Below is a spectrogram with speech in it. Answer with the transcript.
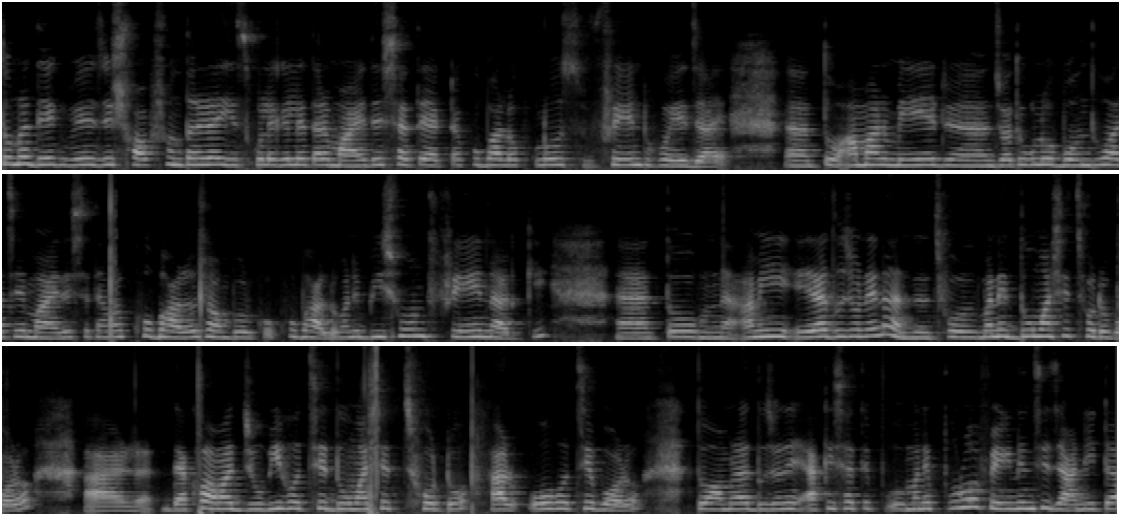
তোমরা দেখবে যে সব সন্তানেরা স্কুলে গেলে তার মায়েদের সাথে একটা খুব ভালো ক্লোজ ফ্রেন্ড হয়ে যায়। তো আমার মেয়ের যতগুলো বন্ধু আছে, মায়েদের সাথে আমার খুব ভালো সম্পর্ক, খুব ভালো মানে ভীষণ ফ্রেন্ড আর কি। তো আমি, এরা দুজনে না মানে দু মাসের ছোট বড়। আর দেখো আমার জুবি হচ্ছে দু মাসের ছোট আর ও হচ্ছে বড়। তো আমরা দুজনে একই সাথে মানে পুরো প্রেগনেন্সি জার্নিটা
